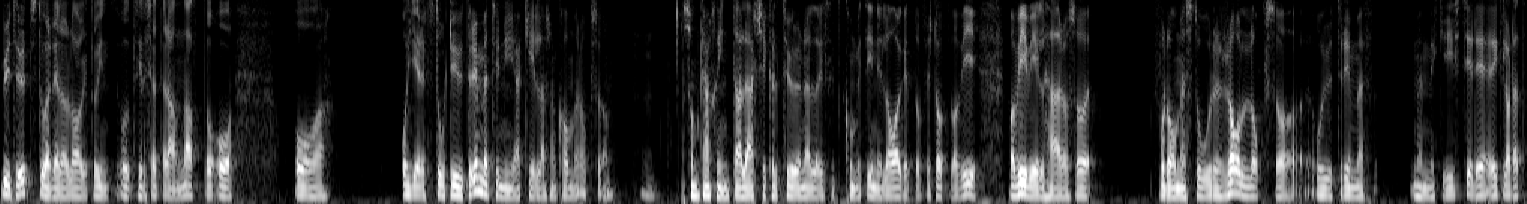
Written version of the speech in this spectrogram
Byter ut stora delar av laget och, in, och tillsätter annat och, och, och, och ger ett stort utrymme till nya killar som kommer också. Som kanske inte har lärt sig kulturen eller riktigt kommit in i laget och förstått vad vi, vad vi vill här och så får de en stor roll också och utrymme med mycket istid. Det är klart att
